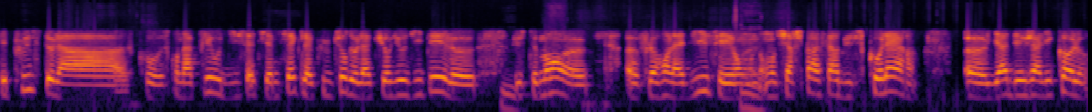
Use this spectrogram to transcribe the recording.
c'est plus de la ce qu'on appelait au XVIIe siècle la culture de la curiosité. Le, hmm. Justement, euh, euh, Florent l'a dit, c'est on ne cherche pas à faire du scolaire. Il y a déjà l'école.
